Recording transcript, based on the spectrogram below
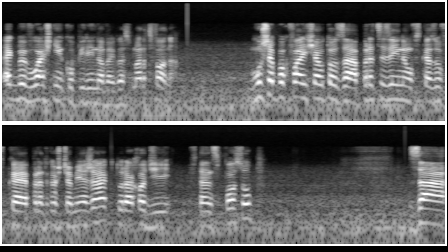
jakby właśnie kupili nowego smartfona. Muszę pochwalić auto za precyzyjną wskazówkę prędkościomierza, która chodzi w ten sposób. Za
